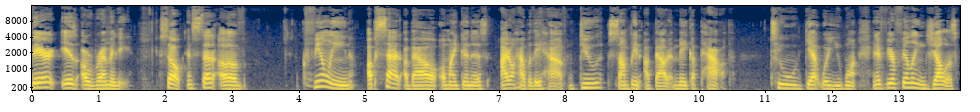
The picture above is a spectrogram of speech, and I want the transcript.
There is a remedy. So instead of feeling upset about, oh my goodness, I don't have what they have, do something about it. Make a path to get where you want. And if you're feeling jealous,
